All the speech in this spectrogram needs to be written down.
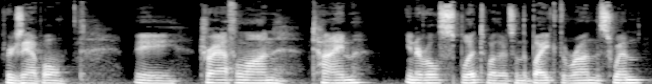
For example, a triathlon time interval split, whether it's on the bike, the run, the swim,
